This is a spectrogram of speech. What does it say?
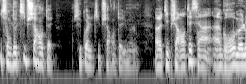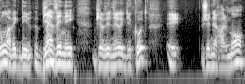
Ils sont de type charentais. C'est quoi le type charentais du melon? Euh, type charentais, c'est un, gros melon avec des bien veinés. Bien veinés avec des côtes, et généralement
